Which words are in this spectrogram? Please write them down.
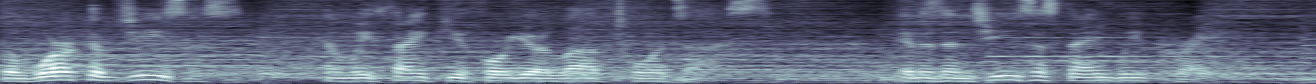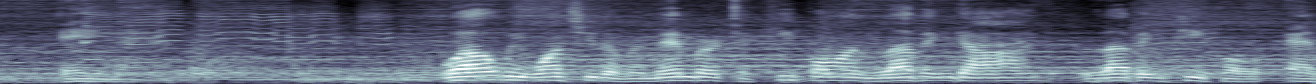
the work of Jesus, and we thank you for your love towards us. It is in Jesus' name we pray. Amen. Well, we want you to remember to keep on loving God, loving people, and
